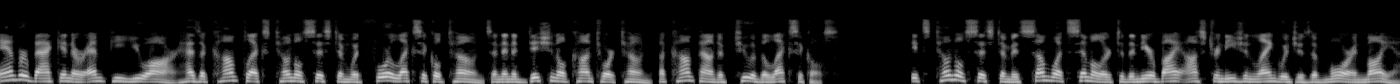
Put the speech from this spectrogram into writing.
Amberbaken or Mpur has a complex tonal system with four lexical tones and an additional contour tone, a compound of two of the lexicals. Its tonal system is somewhat similar to the nearby Austronesian languages of Moor and Maya.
